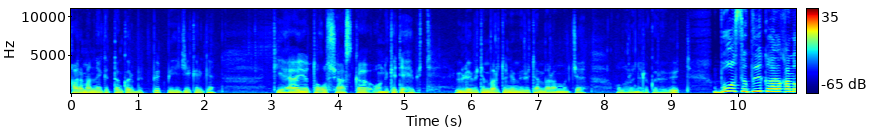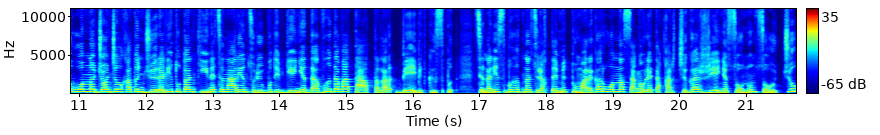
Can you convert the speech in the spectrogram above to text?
қараманнагыттан көрбүппүт, бейже керген. Кияйы тоғыз шаска оны кетебіт. Үлебітін бартын өмірітен бараммытча оларын әрі көрөбүт. Бу сыдык алғаны онна жон жылғатын жүйрәли тутан кейіне сценарийын сүрүбут Евгения Давыдова таатталар бейбит кыспыт. Сценарист бұғытынан сүрәқтәмі тумарыгар онна саңа үләті қарчыға Женя сонун соғытчу,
